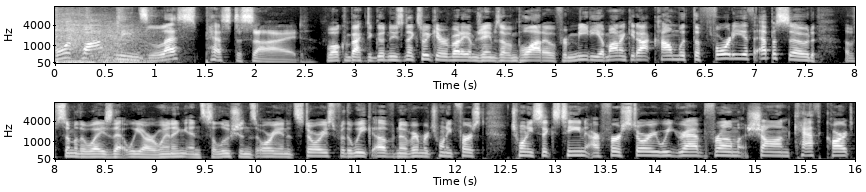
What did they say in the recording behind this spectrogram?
More pot means less pesticide. Welcome back to Good News Next Week, everybody. I'm James Evan Pilato from MediaMonarchy.com with the 40th episode of some of the ways that we are winning and solutions oriented stories for the week of November 21st, 2016. Our first story we grab from Sean Cathcart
